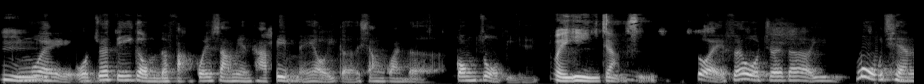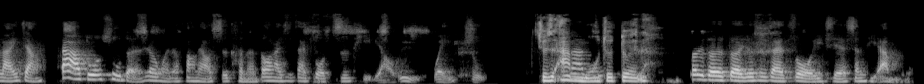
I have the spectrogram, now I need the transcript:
嗯，因为我觉得第一个，我们的法规上面它并没有一个相关的工作别对应这样子。对，所以我觉得以目前来讲，大多数的人认为的芳疗师可能都还是在做肢体疗愈为主，就是按摩就对了。对对对，就是在做一些身体按摩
